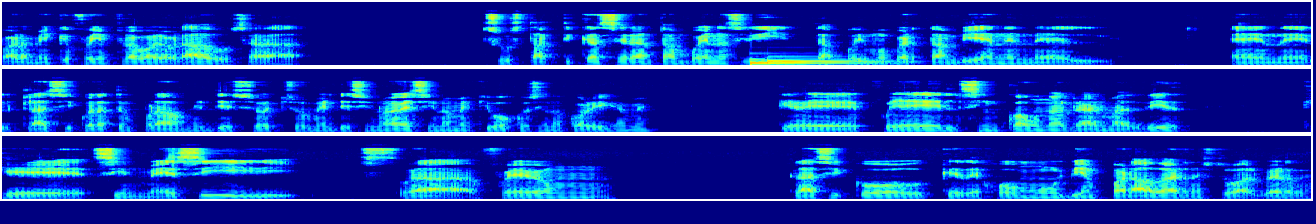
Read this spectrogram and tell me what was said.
para mí que fue infravalorado. O sea, sus tácticas eran tan buenas y las pudimos ver también en el en el clásico de la temporada 2018-2019, si no me equivoco, si no corrígeme, que fue el 5 a 1 al Real Madrid, que sin Messi fue un clásico que dejó muy bien parado a Ernesto Valverde.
